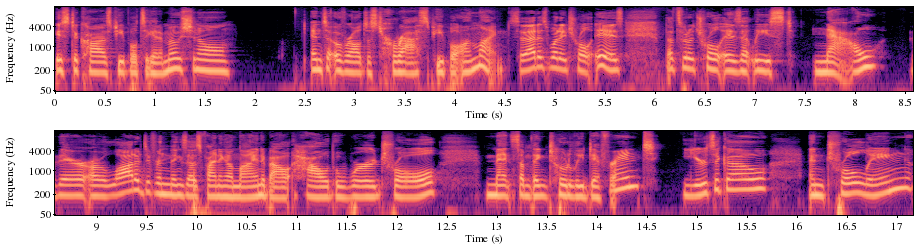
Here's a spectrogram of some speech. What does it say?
is to cause people to get emotional and to overall just harass people online. So that is what a troll is. That's what a troll is, at least now. There are a lot of different things I was finding online about how the word troll meant something totally different years ago. And trolling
